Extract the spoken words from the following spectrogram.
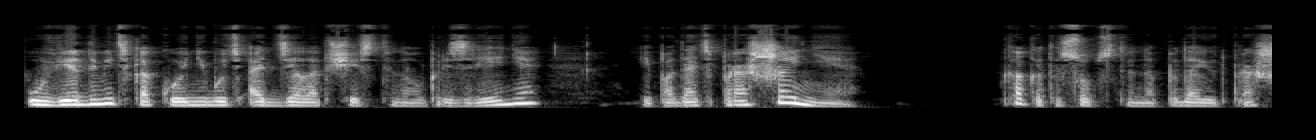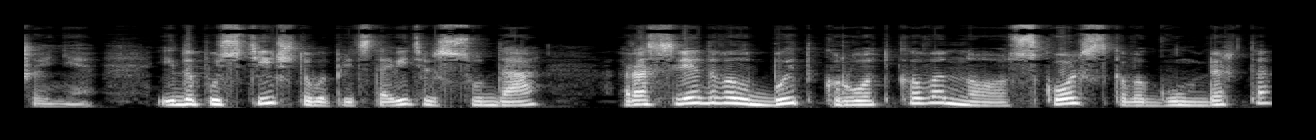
уведомить какой-нибудь отдел общественного презрения и подать прошение. Как это, собственно, подают прошение? И допустить, чтобы представитель суда расследовал быт кроткого, но скользкого Гумберта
